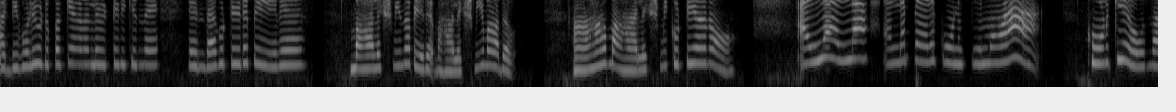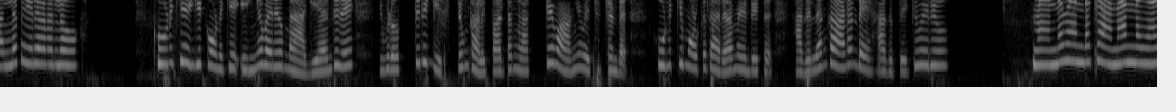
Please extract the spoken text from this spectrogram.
അടിപൊളി ഉടുപ്പൊക്കെ ആണല്ലോ ഇട്ടിരിക്കുന്നേ. എന്താ കുട്ടിയുടെ പേര്? മഹാലക്ഷ്മി എന്നാ പേര്? മഹാലക്ഷ്മി മാധവ്. ആ മഹാലക്ഷ്മി കുട്ടിയാണോ? അല്ല അല്ല. എന്റെ പേര് കുണിക്കിയോ? നല്ല പേരാണല്ലോ. കുണിക്കി എങ്കിൽ കുണിക്കി. ഇങ്ങ് വരും. മാഗി ആൻഡ് ദേ ഇവിടെ ഒത്തിരി ഗിഫ്റ്റും കളിപ്പാട്ടങ്ങളൊക്കെ വാങ്ങി വെച്ചിട്ടുണ്ട്. കുണിക്ക് മോൾക്ക് തരാൻ വേണ്ടിയിട്ട്. അതെല്ലാം കാണണ്ടേ? അകത്തേക്ക് വരൂ. വേണ്ട വേണ്ട. കാണാൻ ഞാൻ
